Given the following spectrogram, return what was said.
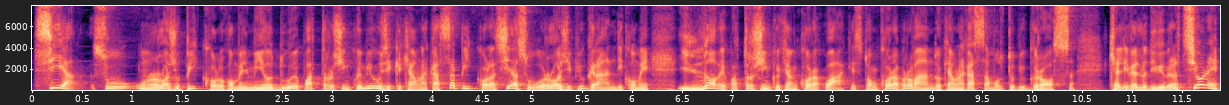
sia su un orologio piccolo come il mio 245 Music che ha una cassa piccola, sia su orologi più grandi come il 945 che è ancora qua, che sto ancora provando, che ha una cassa molto più grossa, che a livello di vibrazione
